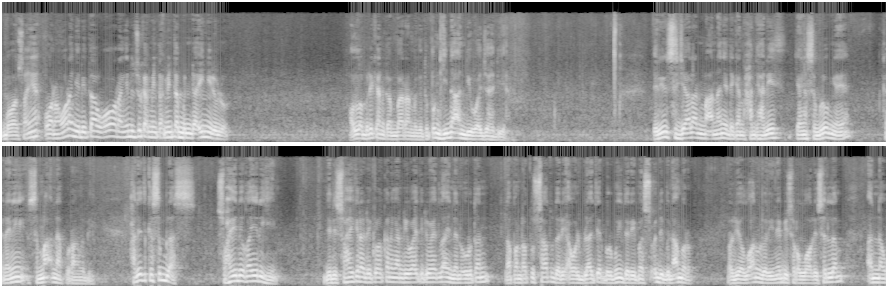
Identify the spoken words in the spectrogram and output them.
bahwasanya orang-orang jadi tahu oh, orang itu suka minta-minta benda ini dulu. Allah berikan gambaran begitu, penghinaan di wajah dia. Jadi sejalan maknanya dengan hadis-hadis yang sebelumnya ya. Karena ini semakna kurang lebih. Hadis ke-11, Sahih ghairihi Jadi sahih kena dikeluarkan dengan riwayat-riwayat lain dan urutan 801 dari awal belajar berbunyi dari Mas'ud bin Amr radhiyallahu anhu dari Nabi sallallahu alaihi wasallam annahu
